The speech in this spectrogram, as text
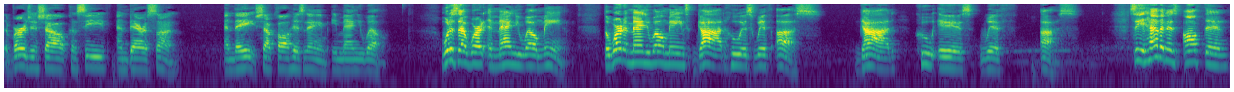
the virgin shall conceive and bear a son, and they shall call his name Emmanuel. What does that word Emmanuel mean? The word Emmanuel means God who is with us. God who is with us. See, heaven is often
